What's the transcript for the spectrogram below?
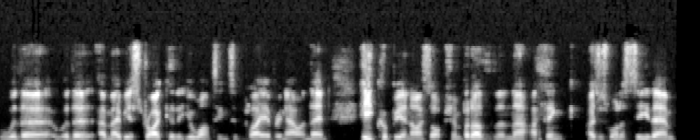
with a with a, a maybe a striker that you're wanting to play every now and then he could be a nice option. But other than that, I think I just want to see them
